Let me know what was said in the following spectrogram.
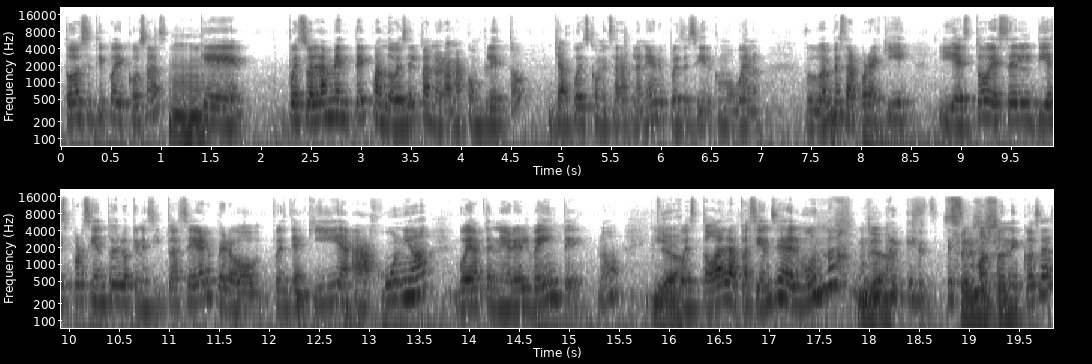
todo ese tipo de cosas que pues solamente cuando ves el panorama completo ya puedes comenzar a planear y puedes decir como, bueno, pues voy a empezar por aquí y esto es el 10% de lo que necesito hacer, pero pues de aquí a, junio voy a tener el 20, ¿no? Y pues toda la paciencia del mundo, porque es, un montón de cosas.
